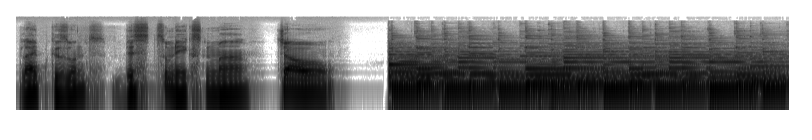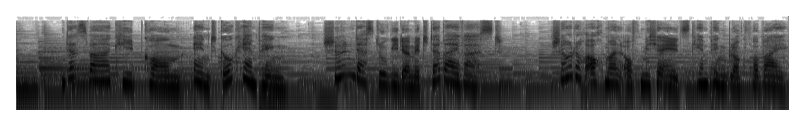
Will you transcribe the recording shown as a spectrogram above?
bleibt gesund, bis zum nächsten Mal. Ciao. Das war Keep Calm and Go Camping. Schön, dass du wieder mit dabei warst. Schau doch auch mal auf Michaels Campingblog vorbei.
